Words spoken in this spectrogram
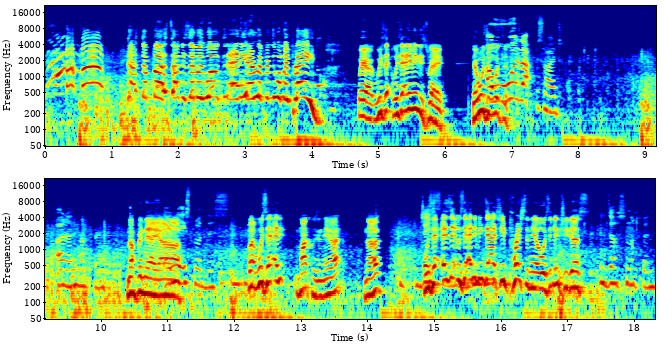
That's the first time this ever worked in any Area 51 we played. Wait, was there, was there anything this way? There wasn't, Oh, was was that side? Oh no, nothing. Nothing there, yeah. Let me explode this. But was there any? Michael's in here, right? No. Was there, is it, was there anything to actually press in here, or was it literally just It's just nothing.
